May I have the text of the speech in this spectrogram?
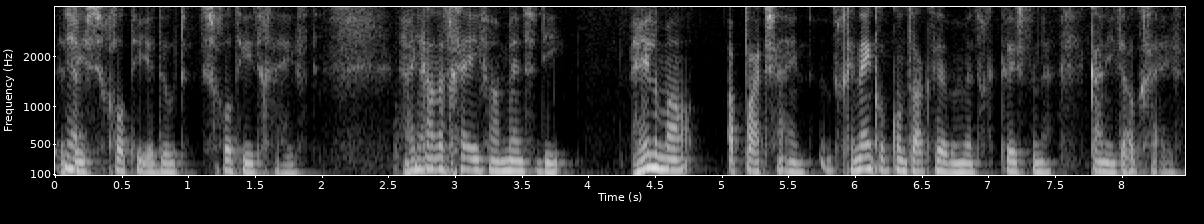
Het Ja. is God die het doet. Het is God die het geeft. Hij Ja. kan het geven aan mensen die helemaal apart zijn. Geen enkel contact hebben met christenen. Kan hij het ook geven.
